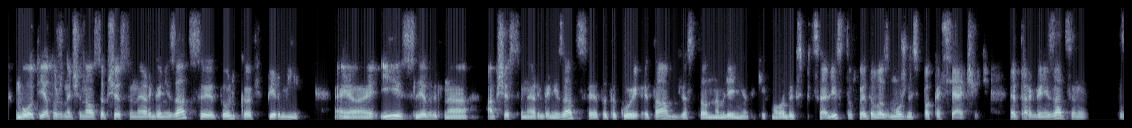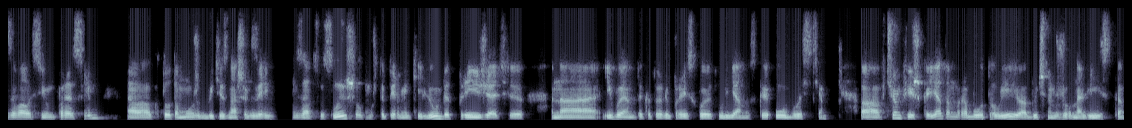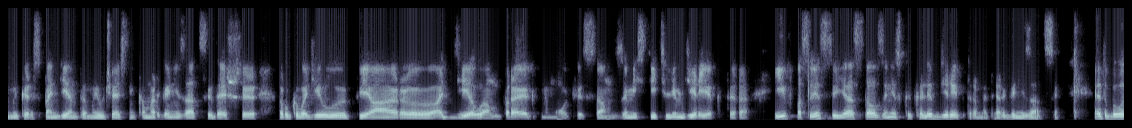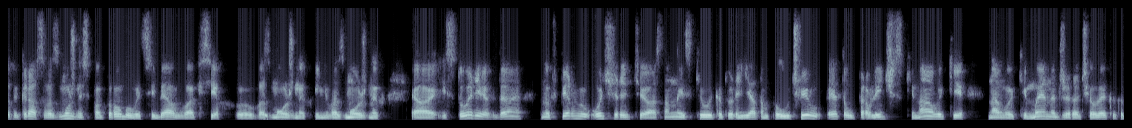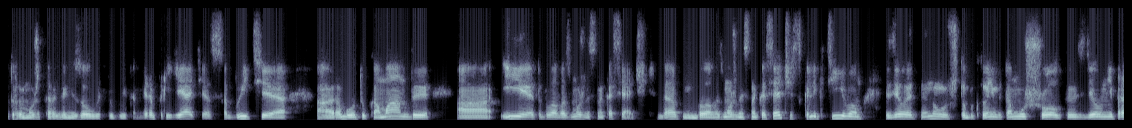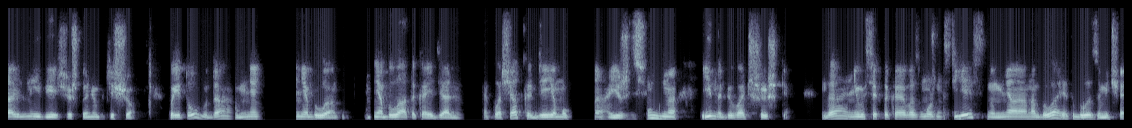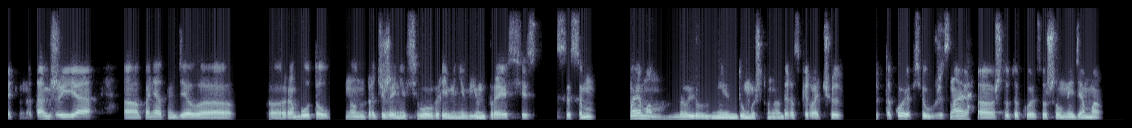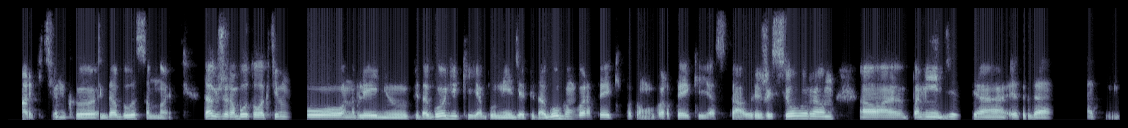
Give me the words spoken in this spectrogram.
Вот, я тоже начинал с общественной организации только в Перми. Э, и, следовательно, общественная организация – это такой этап для становления таких молодых специалистов, это возможность покосячить. Эта организация называлась Юмпресс-Рим. А, кто-то, может быть, из наших за организацию слышал, потому что пермяки любят приезжать э, на ивенты, которые происходят в Ульяновской области. А в чем фишка? Я там работал и обычным журналистом, и корреспондентом, и участником организации. Дальше руководил пиар-отделом, проектным офисом, заместителем директора – и впоследствии я стал за несколько лет директором этой организации. Это была как раз возможность попробовать себя во всех э, возможных и невозможных э, историях, да, но в первую очередь основные скиллы, которые я там получил, это управленческие навыки, навыки менеджера, человека, который может организовывать любые там мероприятия, события, а, работу команды, и это была возможность накосячить, да, была возможность накосячить с коллективом, сделать, ну, чтобы кто-нибудь там ушел, ты сделал неправильные вещи, что-нибудь еще. По итогу, да, у меня не было, у меня была такая идеальная площадка, где я мог ежесекундно и набивать шишки. Да, не у всех такая возможность есть, но у меня она была, и это было замечательно. Также я, а, понятное дело, работал ну, на протяжении всего времени в Юнпрессе с СМ мемом. Ну, не думаю, что надо раскрывать, что это такое, все уже знаю, а, что такое social media маркетинг, э, всегда было со мной. Также работал активно по направлению педагогики, я был медиапедагогом в Артеке, потом в Артеке я стал режиссером э, по медиа, это да,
